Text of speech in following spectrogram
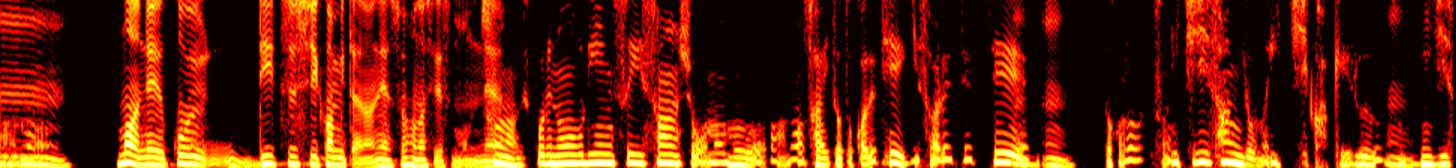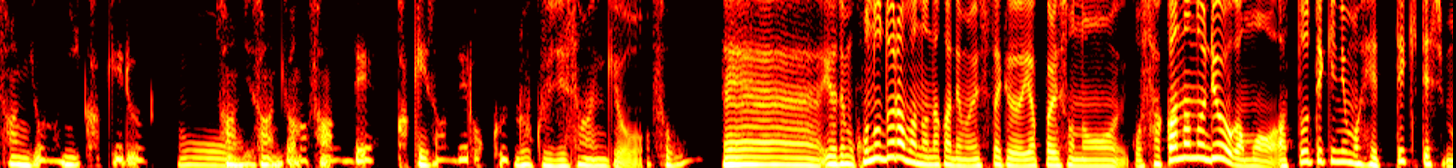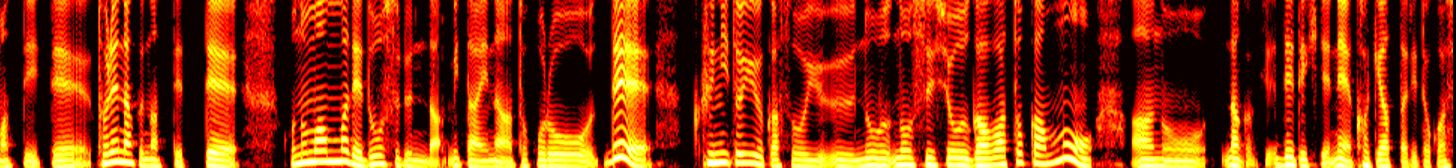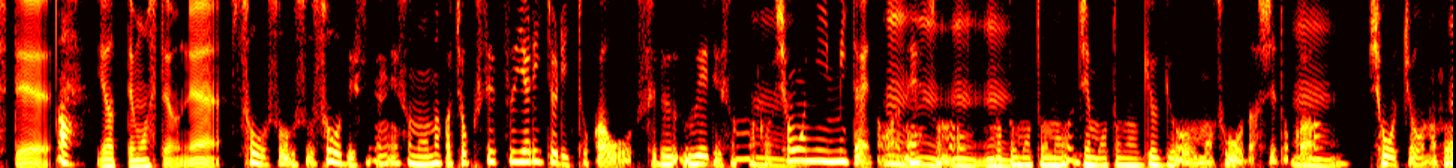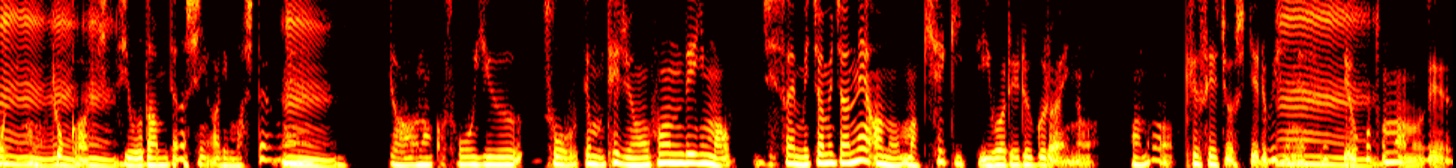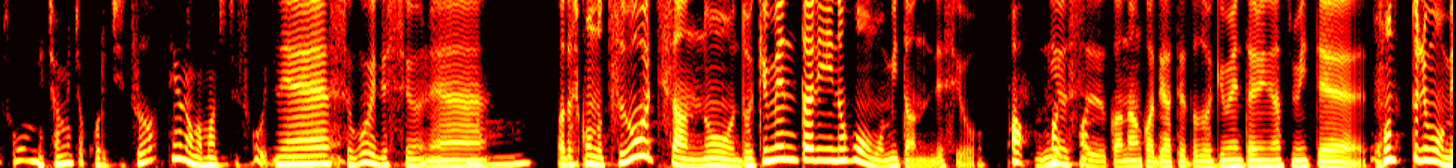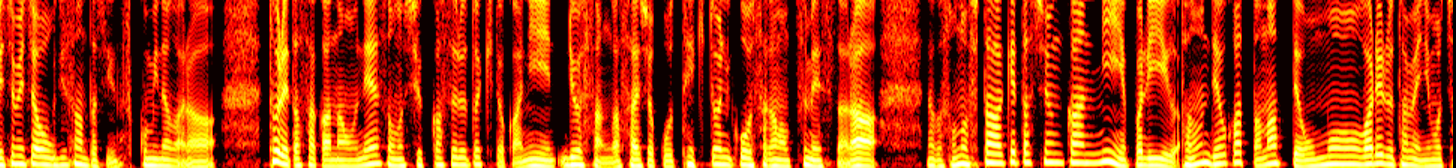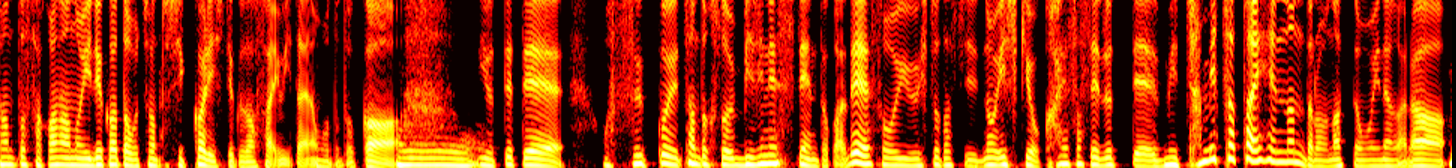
あのまあね、こういう D2C 化みたいなね、そういう話ですもんね。そうなんです。これ農林水産省のもうあのサイトとかで定義されてて、うんうん、だからその一次産業の1かける、二次産業の2かける、三次産業の3で掛け算で6。6次産業。そう。えー、いやでもこのドラマの中でも言ってたけどやっぱりそのこう魚の量がもう圧倒的にも減ってきてしまっていて取れなくなってってこのまんまでどうするんだみたいなところで国というかそういう農水省側とかもあのなんか出てきてね掛け合ったりとかしてやってましたよね。そうそうそうそうですよね。そのなんか直接やり取りとかをする上でそのなんか承認みたいのがね、その元々の地元の漁業もそうだしとか、うん、省庁の方にも許可必要だみたいなシーンありましたよね。うん、いやなんかそういうそうでも手順を踏んで今実際めちゃめちゃねあの、まあ、奇跡って言われるぐらいのあの急成長しているビジネスっていうことなので、そうめちゃめちゃこれ実話っていうのがマジですごいですね。ねすごいですよね。うん私この坪内さんのドキュメンタリーの方も見たんですよ。ニュースかなんかでやってたドキュメンタリーのやつ見て、本当にもうめちゃめちゃおじさんたちに突っ込みながら取れた魚をねその出荷する時とかに漁師さんが最初こう適当にこう魚を詰めてたらなんかその蓋開けた瞬間にやっぱり頼んでよかったなって思われるためにもちゃんと魚の入れ方をちゃんとしっかりしてくださいみたいなこととか言っててすっごいちゃんとそうビジネス視点とかでそういう人たちの意識を変えさせるってめちゃめちゃ大変なんだろうなって思いながら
